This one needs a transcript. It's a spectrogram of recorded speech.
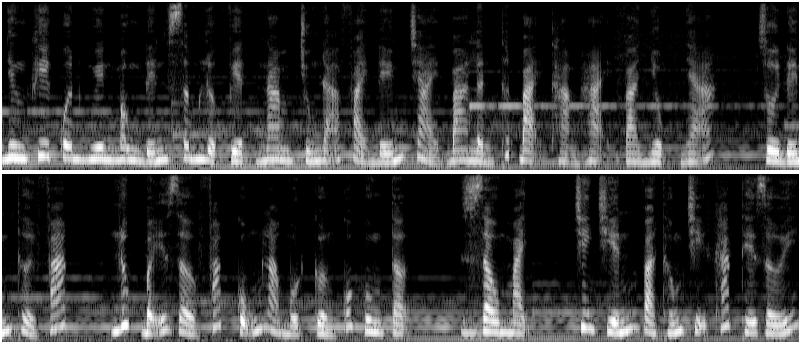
Nhưng khi quân Nguyên Mông đến xâm lược Việt Nam chúng đã phải nếm trải ba lần thất bại thảm hại và nhục nhã. Rồi đến thời Pháp, lúc bấy giờ Pháp cũng là một cường quốc hung tợn, giàu mạnh, chinh chiến và thống trị khắp thế giới.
